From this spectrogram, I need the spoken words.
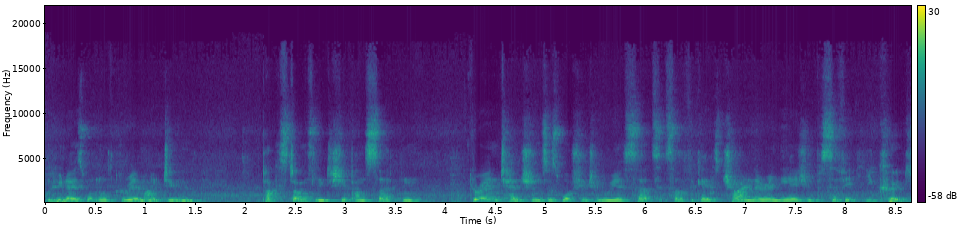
Who knows what North Korea might do? Pakistan's leadership uncertain. Growing tensions as Washington reasserts itself against China in the Asian Pacific. You could,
